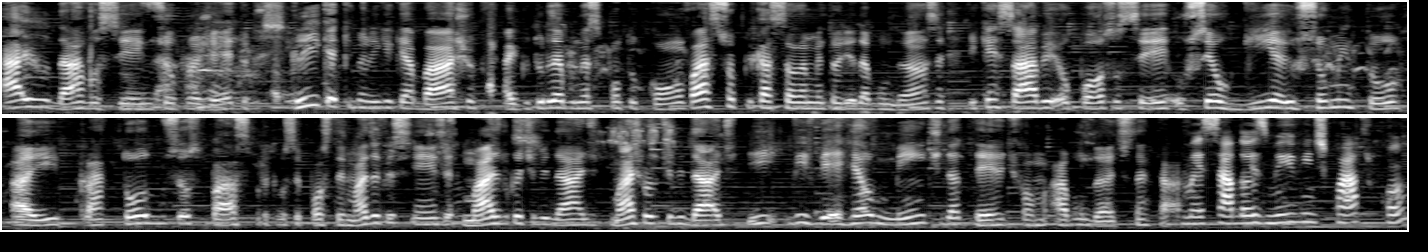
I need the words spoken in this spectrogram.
ajudar você aí no seu projeto. Clique aqui no link aqui abaixo, agriculturaabundância.com, faça sua aplicação na mentoria da abundância e quem sabe eu posso ser o seu guia e o seu mentor aí para todos os seus passos, para que você possa ter mais eficiência, mais lucratividade, mais produtividade e viver realmente da terra de forma abundante e sustentável. Começar 2024 com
